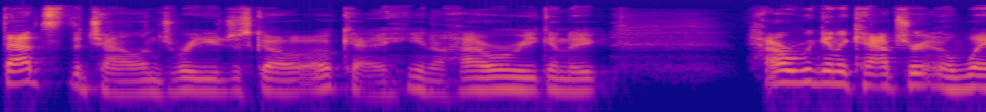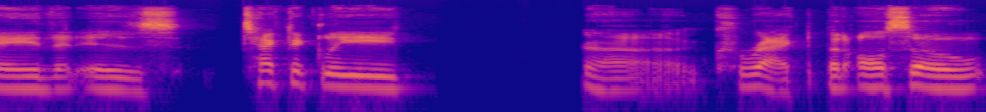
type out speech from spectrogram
that's the challenge where you just go, okay, you know, how are we going to how are we going to capture it in a way that is technically uh, correct, but also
